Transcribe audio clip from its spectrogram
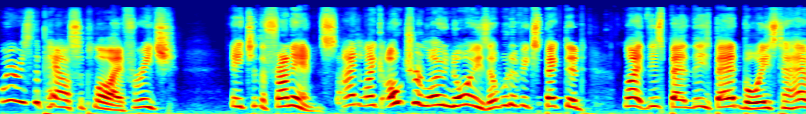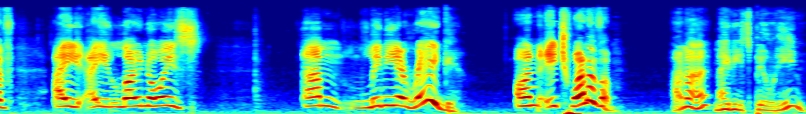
where is the power supply for each each of the front ends. I like ultra low noise. I would have expected like this bad these bad boys to have a a low noise um linear reg on each one of them. I don't know, maybe it's built in.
